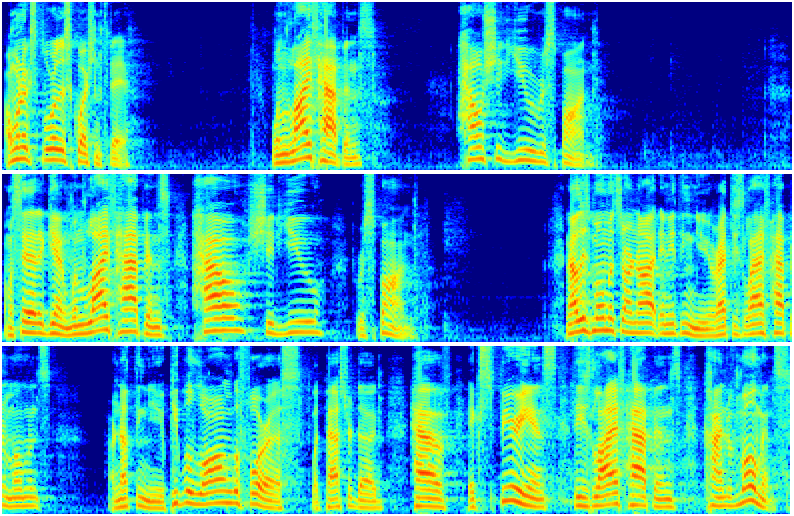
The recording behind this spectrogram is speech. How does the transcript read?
I want to explore this question today. When life happens, how should you respond? I'm going to say that again. When life happens, how should you respond? Now, these moments are not anything new, right? These life happening moments are nothing new. People long before us, like Pastor Doug, have experienced these life happens kind of moments.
